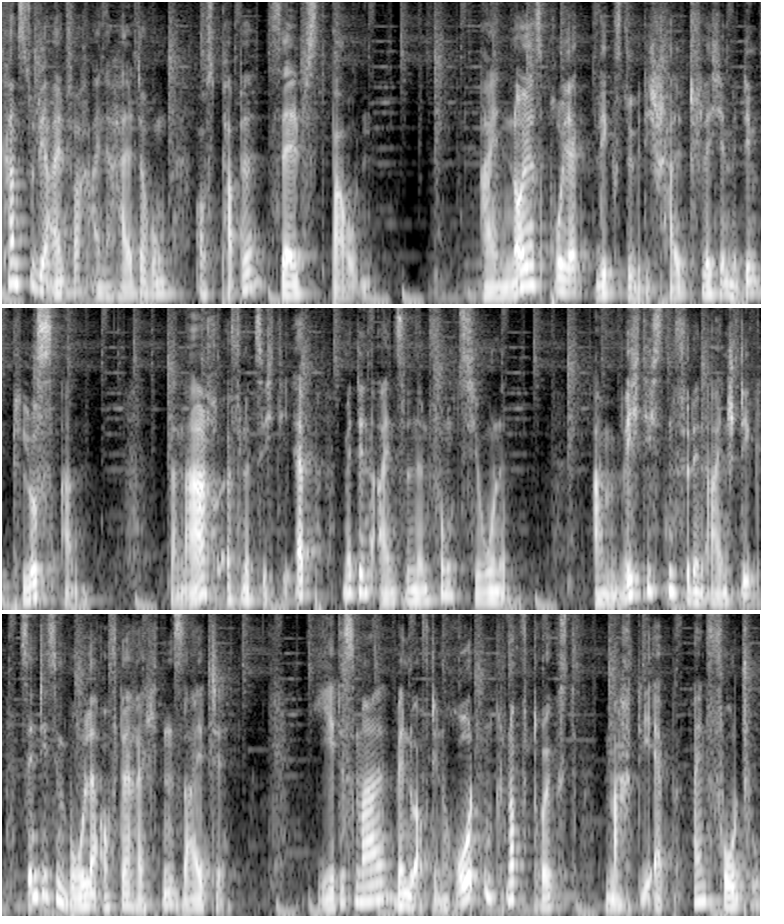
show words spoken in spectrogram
kannst du dir einfach eine Halterung aus Pappe selbst bauen. Ein neues Projekt legst du über die Schaltfläche mit dem Plus an. Danach öffnet sich die App mit den einzelnen Funktionen. Am wichtigsten für den Einstieg sind die Symbole auf der rechten Seite. Jedes Mal, wenn du auf den roten Knopf drückst, macht die App ein Foto.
